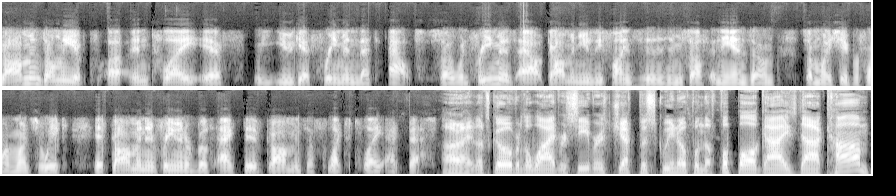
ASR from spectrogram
Gallman's only uh, in play if you get Freeman that's out. So when Freeman is out, Gallman usually finds himself in the end zone some way, shape, or form once a week. If Gallman and Freeman are both active, Gallman's a flex play at best. All right, let's go over the wide receivers. Jeff Pasquino from the footballguys.com.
